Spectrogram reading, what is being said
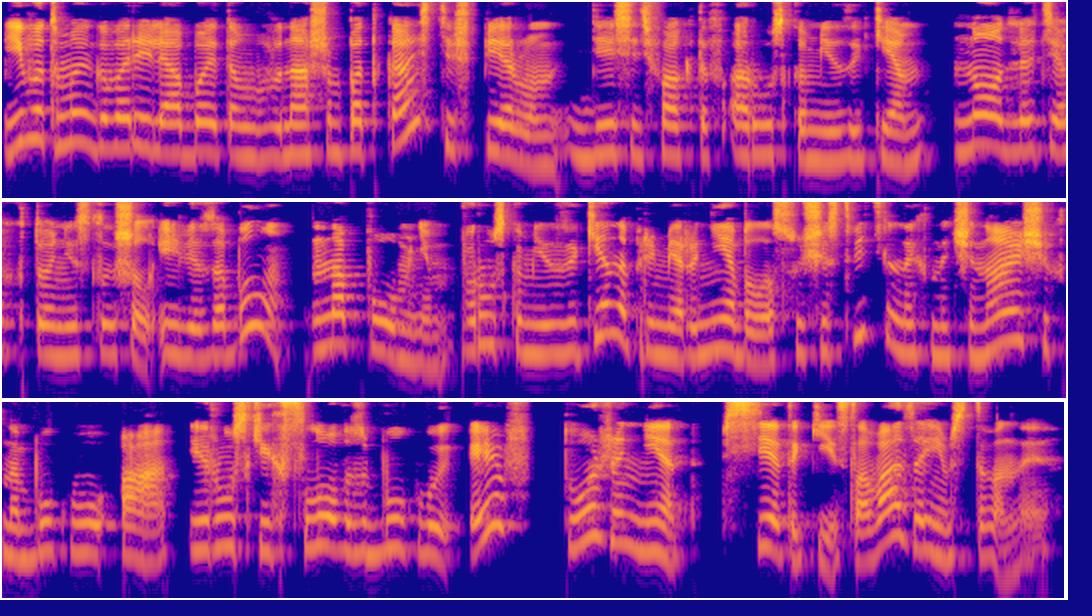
И вот мы говорили об этом в нашем нашем подкасте в первом 10 фактов о русском языке. Но для тех, кто не слышал или забыл, напомним. В русском языке, например, не было существительных, начинающих на букву А. И русских слов с буквы F тоже нет. Все такие слова заимствованные.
